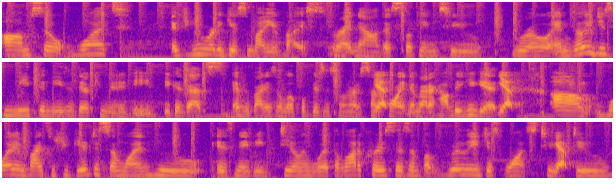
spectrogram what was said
Um, so what if you were to give somebody advice right now that's looking to grow and really just meet the needs of their community because that's everybody's a local business owner at some Yep. point no matter how big you get Yep. um, what advice would you give to someone who is maybe dealing with a lot of criticism but really just wants to Yep. do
